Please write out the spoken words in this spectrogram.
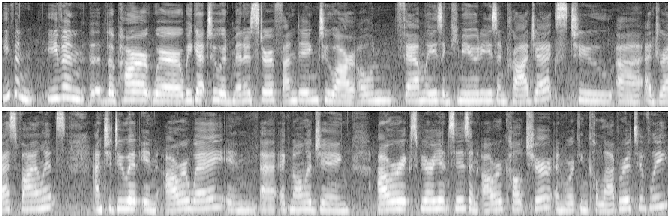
even even uh, the part where we get to administer funding to our own families and communities and projects to uh, address violence and to do it in our way, in uh, acknowledging our experiences and our culture and working collaboratively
